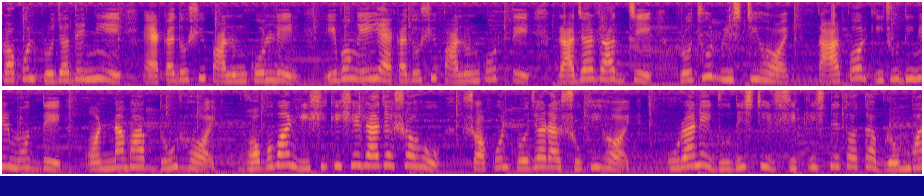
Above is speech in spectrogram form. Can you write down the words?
সকল প্রজাদের নিয়ে একাদশী পালন করলেন এবং এই একাদশী পালন করতে রাজার রাজ্যে প্রচুর বৃষ্টি হয়। তারপর কিছুদিনের মধ্যে অন্নাভাব দূর হয়। ভগবান ঋষিকেশের রাজা সহ সকল প্রজারা সুখী হয়। পুরাণে যুধিষ্ঠির শ্রীকৃষ্ণের তথা ব্রহ্মা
